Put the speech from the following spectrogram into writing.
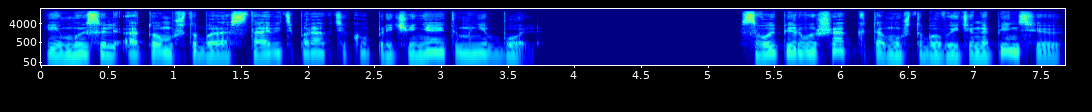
и мысль о том, чтобы оставить практику, причиняет мне боль. Свой первый шаг к тому, чтобы выйти на пенсию,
